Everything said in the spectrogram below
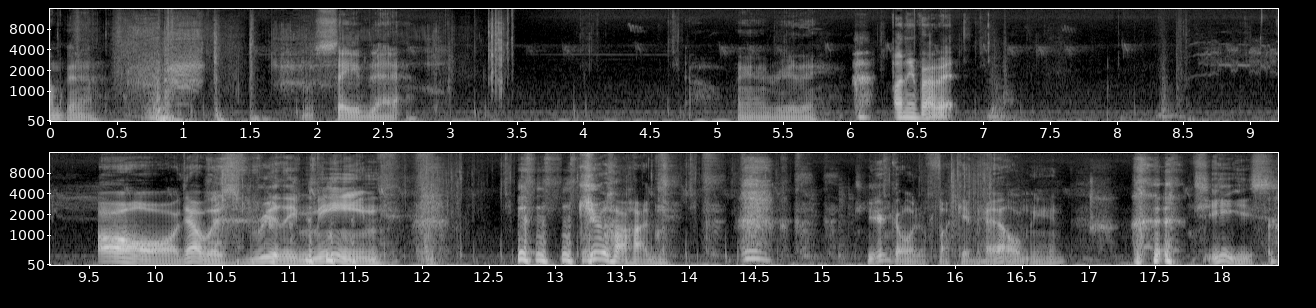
I'm gonna, save that. Oh, man, really? Bunny rabbit. Oh, that was really mean. God, you're going to fucking hell, man. Jeez.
